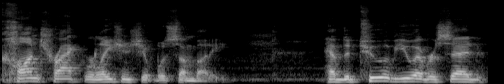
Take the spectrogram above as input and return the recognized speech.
contract relationship with somebody. Have the two of you ever said,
